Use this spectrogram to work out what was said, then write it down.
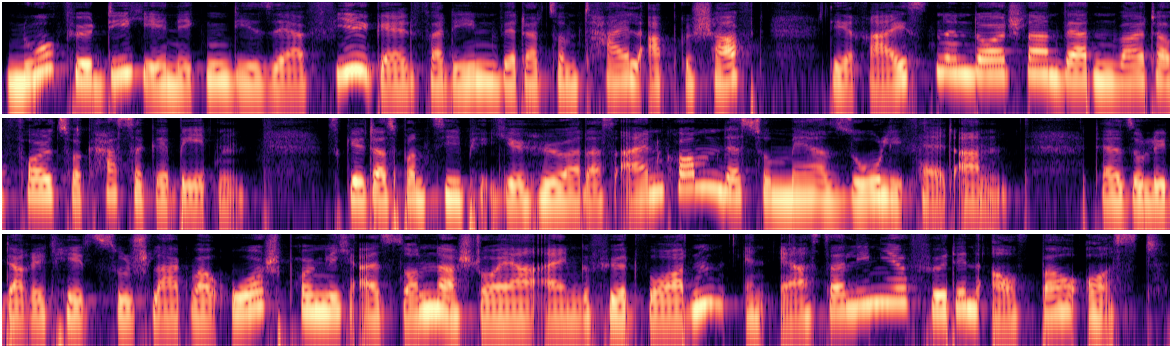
Nur für diejenigen, die sehr viel Geld verdienen, wird er zum Teil abgeschafft. Die Reichsten in Deutschland werden weiter voll zur Kasse gebeten. Es gilt das Prinzip, je höher das Einkommen, desto mehr Soli fällt an. Der Solidaritätszuschlag war ursprünglich als Sondersteuer eingeführt worden, in erster Linie für den Aufbau Ost.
